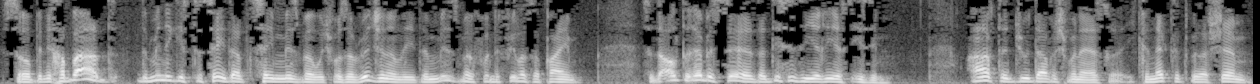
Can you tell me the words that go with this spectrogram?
So in Chabad, the minig is to say that same mizmer, which was originally the mizmer for Nefilas Apayim. So the Alter Rebbe says that this is the Yerias Izim. After Judah Shemona Esra, he connected with Hashem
